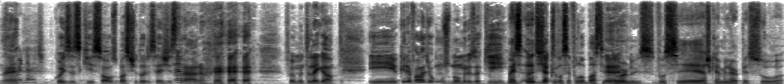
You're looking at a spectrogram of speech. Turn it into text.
É né? verdade. Coisas que só os bastidores registraram. foi muito legal. E eu queria falar de alguns números aqui. Mas antes, já que você falou bastidor, É. Luiz, você acho que é a melhor pessoa.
